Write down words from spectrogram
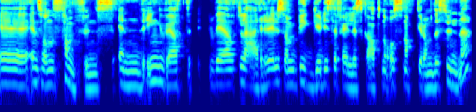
eh, en sånn samfunnsendring ved at, ved at lærere liksom bygger disse fellesskapene og snakker om det sunne.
